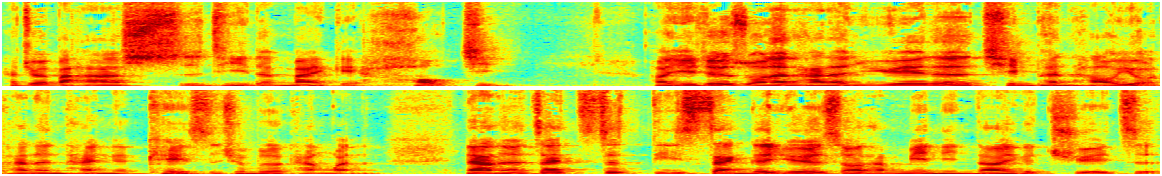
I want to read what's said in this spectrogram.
他就会把他的实体的卖给耗尽。好，也就是说呢，他能约的亲朋好友，他能谈的 case 全部都谈完了。那呢，在这第三个月的时候，他面临到一个抉择，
